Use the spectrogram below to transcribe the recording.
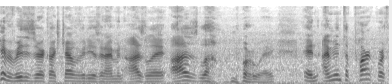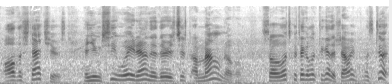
Hey everybody, this is Eric Clark's Travel Videos and I'm in Oslo, Oslo, Norway. And I'm in the park with all the statues. And you can see way down there, there is just a mountain of them. So let's go take a look together, shall we? Let's do it.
